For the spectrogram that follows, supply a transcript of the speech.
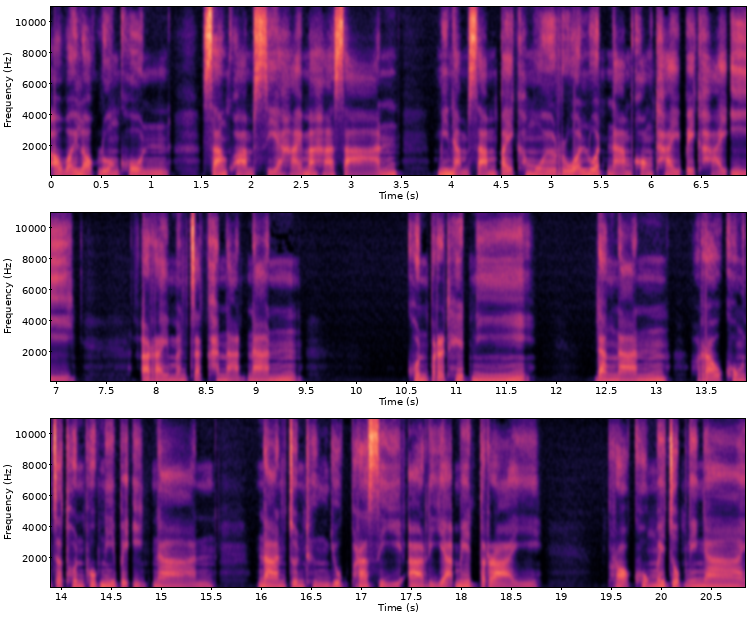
เอาไว้หลอกลวงคน สร้างความเสียหายมหาศาล มีหนำซ้ำไปขโมยรั้วลวดหนามของไทยไปขายอีก อะไรมันจะขนาดนั้น คนประเทศนี้ ดังนั้นเราคงจะทนพวกนี้ไปอีกนาน นานจนถึงยุคพระศรีอาริยะเมตไตร เพราะคงไม่จบง่าย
